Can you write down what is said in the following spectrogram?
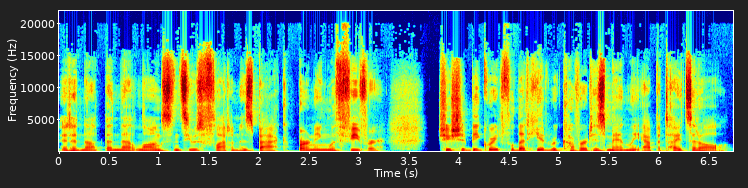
It had not been that long since he was flat on his back, burning with fever. She should be grateful that he had recovered his manly appetites at all.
